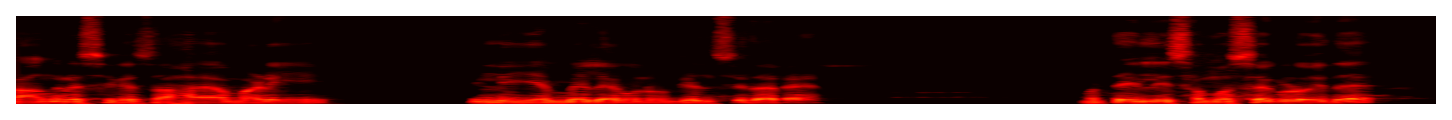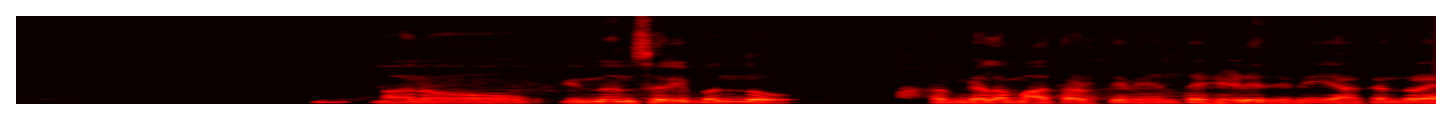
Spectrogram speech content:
ಕಾಂಗ್ರೆಸ್ಸಿಗೆ ಸಹಾಯ ಮಾಡಿ ಇಲ್ಲಿ ಎಂ ಎಲ್ ಎಗೂ ಗೆಲ್ಲಿಸಿದ್ದಾರೆ ಮತ್ತು ಇಲ್ಲಿ ಸಮಸ್ಯೆಗಳು ಇದೆ. ನಾನು ಇನ್ನೊಂದು ಸರಿ ಬಂದು ತಮಗೆಲ್ಲ ಮಾತಾಡ್ತೀನಿ ಅಂತ ಹೇಳಿದ್ದೀನಿ. ಯಾಕಂದರೆ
